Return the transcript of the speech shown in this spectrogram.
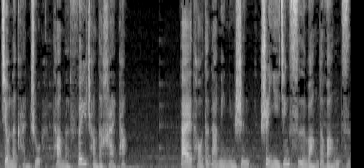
就能看出他们非常的害怕。带头的那名女生是已经死亡的王子，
